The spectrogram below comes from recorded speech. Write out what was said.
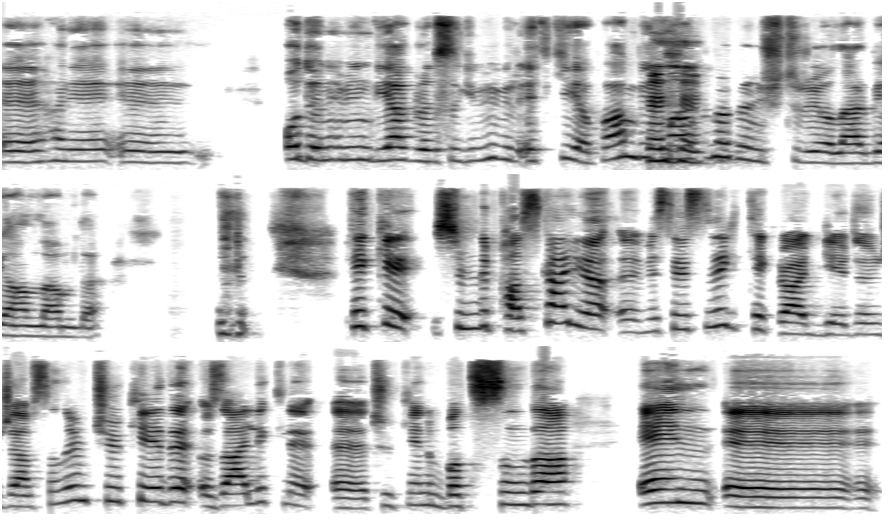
e, hani e, o dönemin Viagra'sı gibi bir etki yapan bir macuna dönüştürüyorlar bir anlamda. Peki şimdi Paskalya e, meselesine tekrar geri döneceğim. Sanırım Türkiye'de özellikle e, Türkiye'nin batısında en e,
